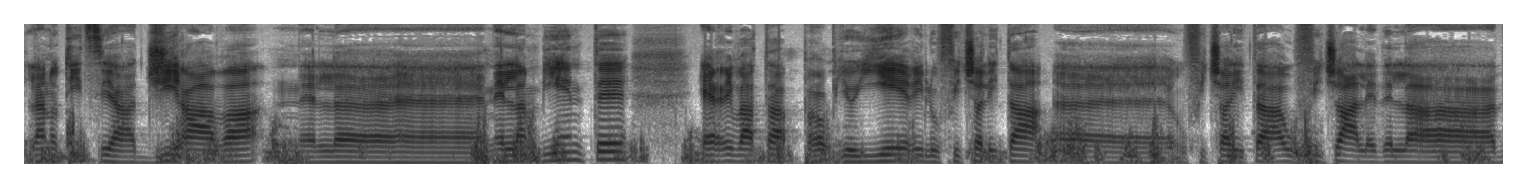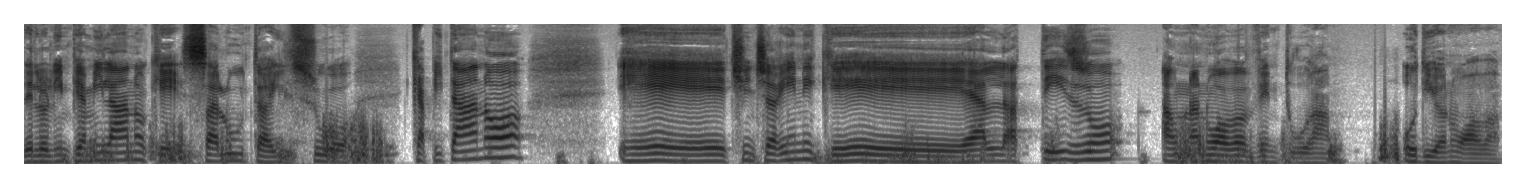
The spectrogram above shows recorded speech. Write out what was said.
la notizia girava nel, eh, nell'ambiente, è arrivata proprio ieri l'ufficialità eh, ufficialità ufficiale della, dell'Olimpia Milano che saluta il suo capitano. E Cinciarini che è atteso a una nuova avventura oddio, nuova,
